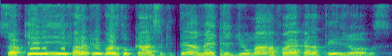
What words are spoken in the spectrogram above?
só que ele fala que ele gosta do Cássio, que tem a média de uma falha a cada três jogos.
